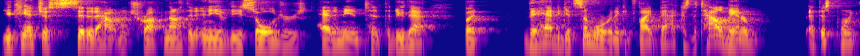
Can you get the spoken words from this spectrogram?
you can't just sit it out in a truck. Not that any of these soldiers had any intent to do that, but they had to get somewhere where they could fight back because the Taliban are, at this point,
